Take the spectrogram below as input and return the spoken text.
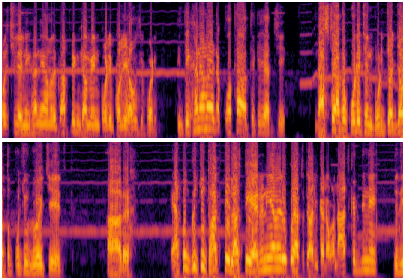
বলছিলেন এখানে আমরা গ্রাফটিংটা মেন করে পলি হাউসে করে। কিন্তু এখানে আমার একটা কথা থেকে যাচ্ছে। গাছটা এত করেছেন পরিচর্যাও তো প্রচুর রয়েছে। আর এত কিছু থাকতে লাস্টে অ্যাডেনিয়ামের উপর এত টান কেন? কারণ আজকের দিনে যদি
